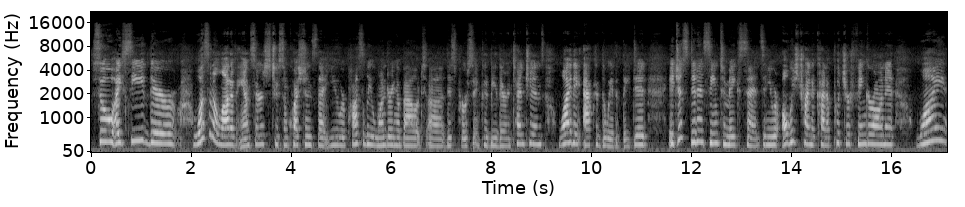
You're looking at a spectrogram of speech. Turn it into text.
So I see there wasn't a lot of answers to some questions that you were possibly wondering about uh, this person. Could be their intentions, why they acted the way that they did. It just didn't seem to make sense. And you were always trying to kind of put your finger on it, why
